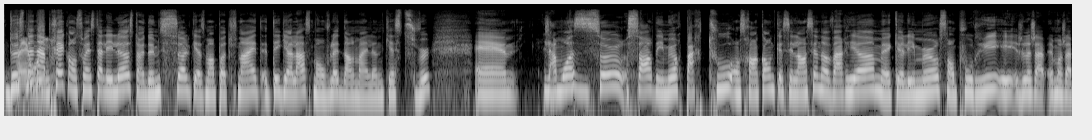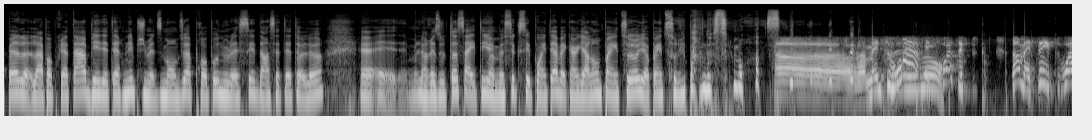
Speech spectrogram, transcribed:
Deux Ben semaines oui. après qu'on soit installé là, c'est un demi-sol, quasiment pas de fenêtre. Dégueulasse, mais on voulait être dans le Myland. Qu'est-ce que tu veux? Euh, la moisissure sort des murs partout. On se rend compte que c'est l'ancien ovarium, euh, que les murs sont pourris. Et là, moi, j'appelle la propriétaire bien déterminée, puis je me dis, mon Dieu, elle ne pourra pas nous laisser dans cet état-là. Euh, le résultat, ça a été il y a un monsieur qui s'est pointé avec un galon de peinture. Il a peinturé par-dessus le moisi. Euh, mais tu vois, mais tu vois, c'est non, mais tu sais, tu vois,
